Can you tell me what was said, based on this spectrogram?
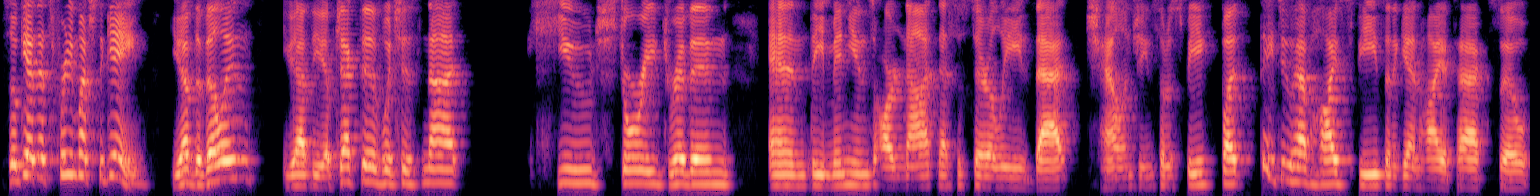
So, again, that's pretty much the game you have the villain, you have the objective, which is not huge story driven, and the minions are not necessarily that challenging, so to speak, but they do have high speeds and again high attack. So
